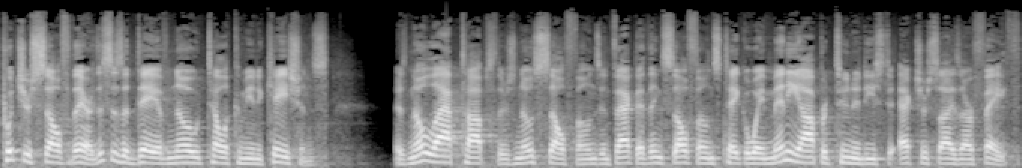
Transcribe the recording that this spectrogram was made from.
put yourself there. This is a day of no telecommunications. There's no laptops, there's no cell phones. In fact, I think cell phones take away many opportunities to exercise our faith.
